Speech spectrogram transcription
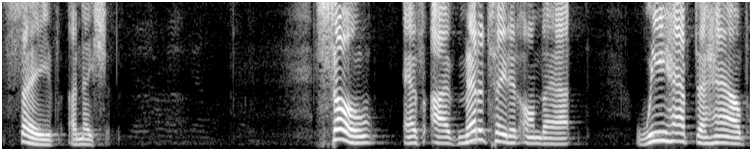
save a nation. So, as I've meditated on that, we have to have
